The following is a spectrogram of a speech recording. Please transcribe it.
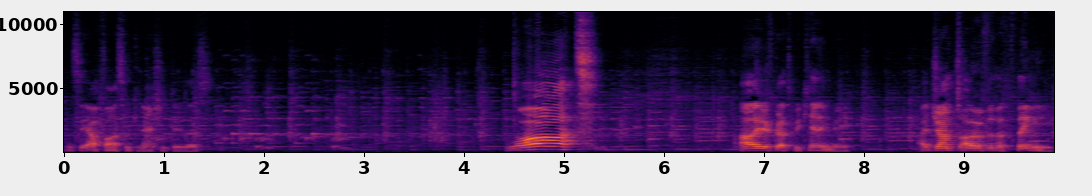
Let's see how fast we can actually do this. What? Oh, you've got to be kidding me. I jumped over the thingy.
